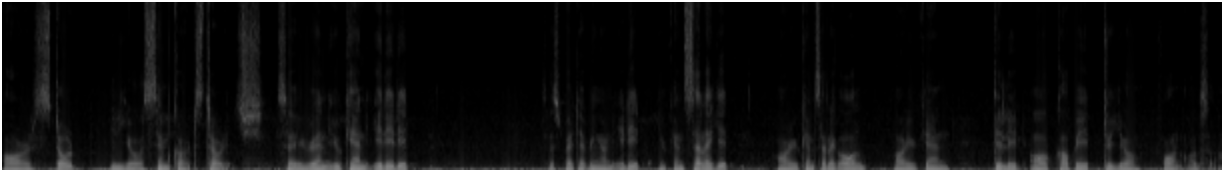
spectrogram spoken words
or stored in your SIM card storage. So when you can edit it, just by tapping on edit, you can select it or you can select all or you can delete or copy it to your phone also.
